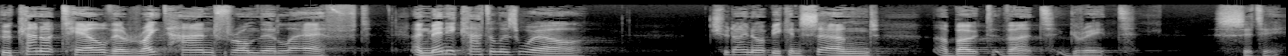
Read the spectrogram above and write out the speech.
who cannot tell their right hand from their left, and many cattle as well. Should I not be concerned about that great city?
